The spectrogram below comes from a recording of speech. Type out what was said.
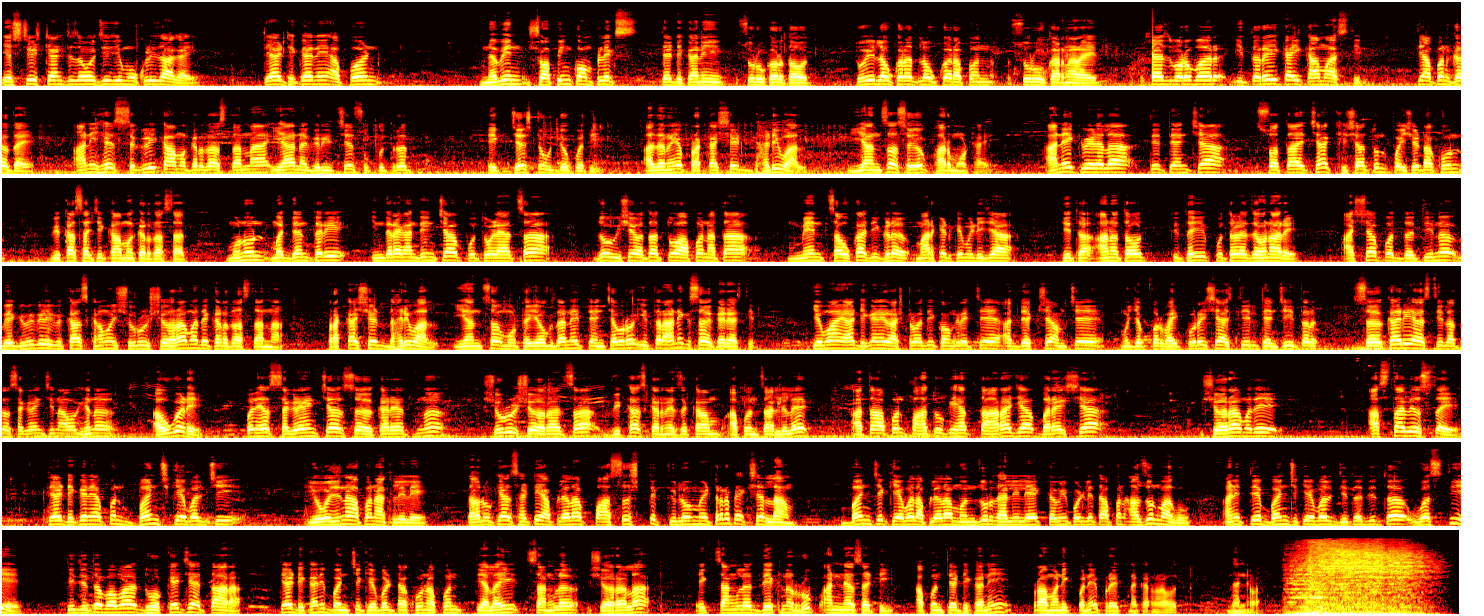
एस टी स्टँडच्या जवळची जी मोकळी जागा आहे त्या ठिकाणी आपण नवीन शॉपिंग कॉम्प्लेक्स त्या ठिकाणी सुरू करत आहोत. तोही लवकरात लवकर आपण सुरू करणार आहेत. त्याचबरोबर इतरही काही कामं असतील ते आपण करत आहे. आणि हे सगळी कामं करत असताना या नगरीचे सुपुत्र एक ज्येष्ठ उद्योगपती आदरणीय प्रकाश शेठ धाडीवाल यांचा सहयोग फार मोठा आहे. अनेक वेळेला ते त्यांच्या स्वतःच्या खिशातून पैसे टाकून विकासाची कामं करत असतात. म्हणून मध्यंतरी इंदिरा गांधींच्या पुतळ्याचा जो विषय होता तो आपण आता मेन चौकात इकडं मार्केट कमिटीच्या तिथं आणत आहोत. तिथंही पुतळ्याचं होणार आहे. अशा पद्धतीनं वेगवेगळी विकास कामं शिरूर शहरामध्ये करत असताना प्रकाश शेठ धारीवाल यांचं मोठं योगदान आहे. त्यांच्याबरोबर इतर अनेक सहकारी असतील. किंवा या ठिकाणी राष्ट्रवादी काँग्रेसचे अध्यक्ष आमचे मुजफ्फरभाई कुरेशी असतील त्यांची इतर सहकारी असतील. आता सगळ्यांची नावं घेणं अवघड आहे. पण ह्या सगळ्यांच्या सहकार्यातनं शिरूर शहराचा विकास करण्याचं काम आपण चाललेलं आहे. आता आपण पाहतो की ह्या तारा ज्या बऱ्याचशा शहरामध्ये अस्ताव्यस्त आहे त्या ठिकाणी आपण बंच केबलची योजना आपण आखलेली आहे. तालुक्यासाठी आपल्याला पासष्ट किलोमीटरपेक्षा लांब बंच केबल आपल्याला मंजूर झालेली आहे. कमी पडली तर आपण अजून मागू. आणि ते बंच केबल जिथं जिथं वस्ती आहे की जिथं बाबा धोक्याच्या तारा त्या ठिकाणी बंच केबल टाकून आपण त्यालाही चांगलं शहराला एक चांगलं देखणं रूप आणण्यासाठी आपण त्या ठिकाणी प्रामाणिकपणे प्रयत्न करणार आहोत. धन्यवाद.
